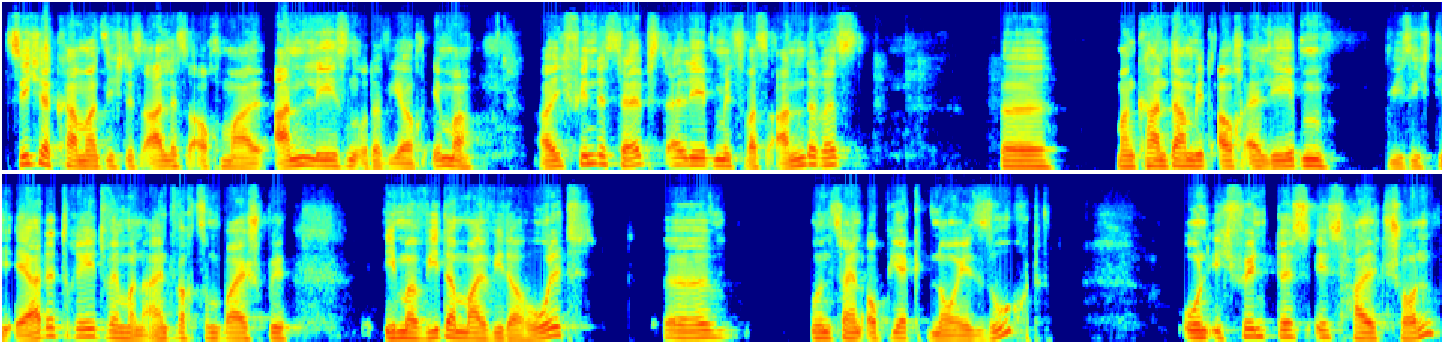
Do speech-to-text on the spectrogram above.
Sicher kann man sich das alles auch mal anlesen oder wie auch immer. Aber ich finde, Selbsterleben ist was anderes. Äh, man kann damit auch erleben, wie sich die Erde dreht, wenn man einfach zum Beispiel immer wieder mal wiederholt, äh, und sein Objekt neu sucht. Und ich finde, das ist halt schon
